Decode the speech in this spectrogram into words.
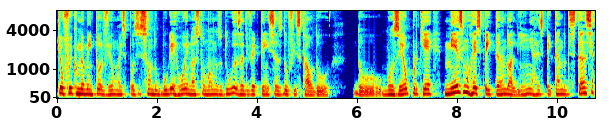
que eu fui com meu mentor ver uma exposição do Buguerro e nós tomamos duas advertências do fiscal do, do museu, porque mesmo respeitando a linha, respeitando a distância,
